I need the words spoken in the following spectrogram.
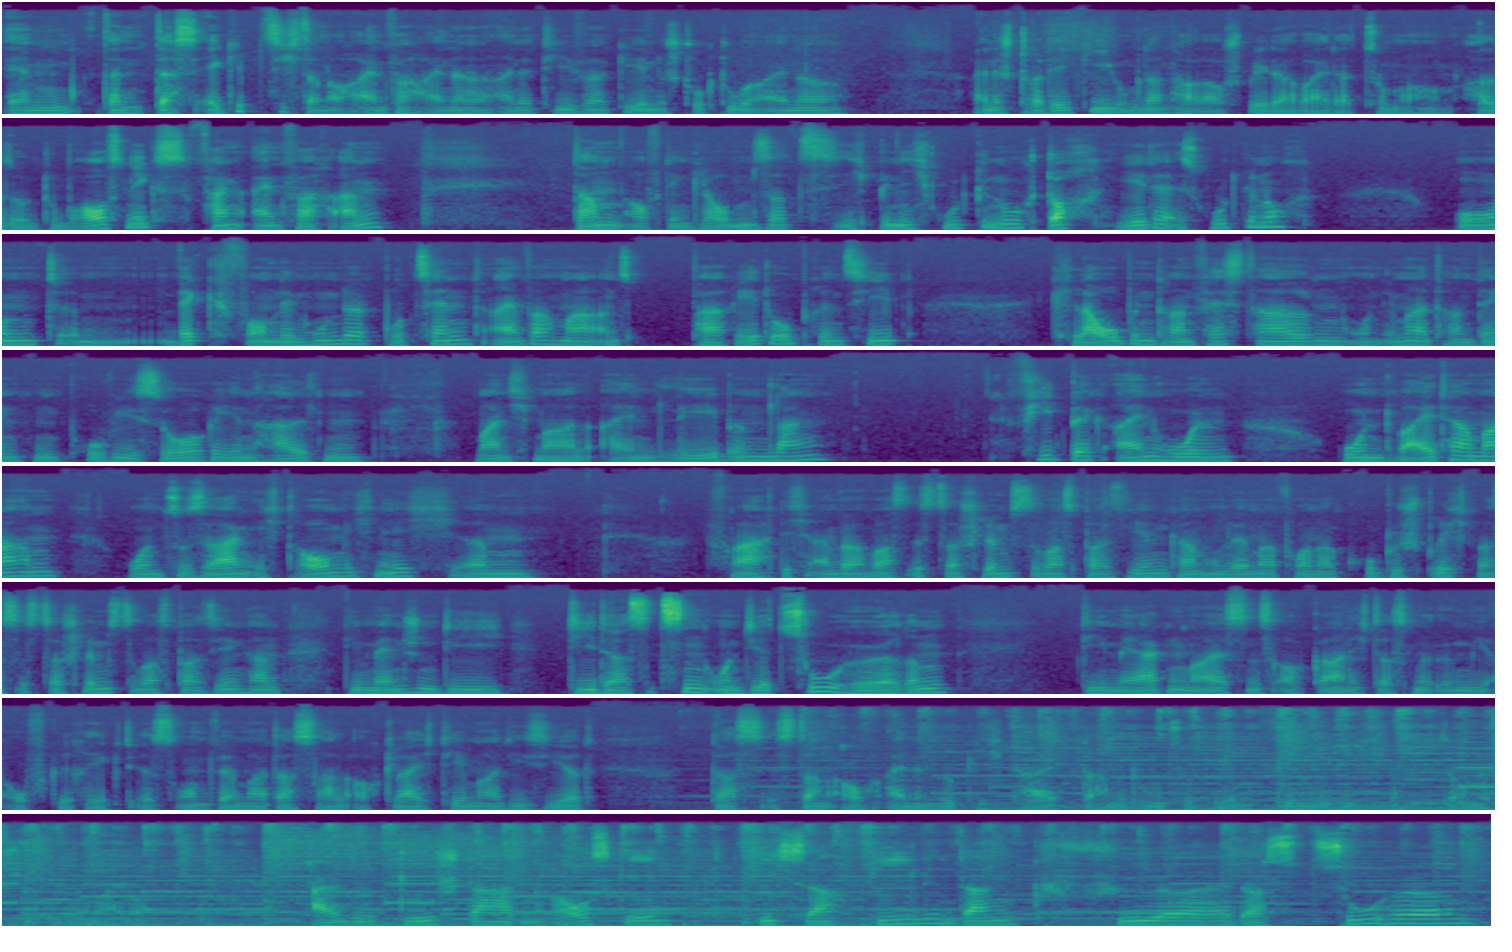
Ähm, dann, das ergibt sich dann auch einfach eine, eine tiefer gehende Struktur, eine, eine Strategie, um dann halt auch später weiterzumachen. Also du brauchst nichts, fang einfach an. Dann auf den Glaubenssatz, ich bin nicht gut genug. Doch, jeder ist gut genug. und ähm, weg von den 100%, einfach mal ans Pareto-Prinzip glauben, dran festhalten und immer dran denken, Provisorien halten manchmal ein Leben lang. Feedback einholen und weitermachen und zu sagen, ich traue mich nicht. Ähm, frag dich einfach, was ist das Schlimmste, was passieren kann? Und wenn man vor einer Gruppe spricht, was ist das Schlimmste, was passieren kann? Die Menschen, die, die da sitzen und dir zuhören, die merken meistens auch gar nicht, dass man irgendwie aufgeregt ist. Und wenn man das halt auch gleich thematisiert, das ist dann auch eine Möglichkeit, damit umzugehen, finde ich. Also durchstarten, rausgehen. Ich sage vielen Dank für das Zuhören.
